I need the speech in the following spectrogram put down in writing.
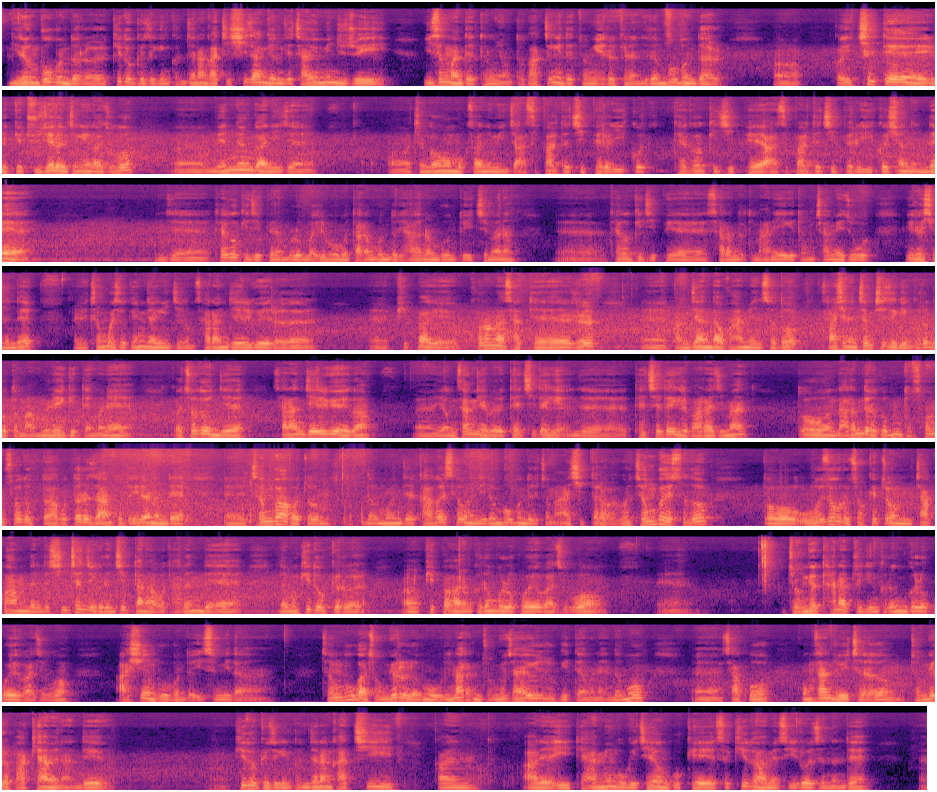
이런 부분들을 기독교적인 건전한 가치, 시장 경제, 자유민주주의, 이승만 대통령, 또 박정희 대통령이 일으키는 이런 부분들, 어, 거의 7대 이렇게 주제를 정해가지고, 어, 몇 년간 이제, 어, 정광훈 목사님이 이제 아스팔트 집회를 이끌, 태극기 집회, 아스팔트 집회를 이끄셨는데, 이제 태극기 집회는 물론 뭐 일부분 다른 분들이 하는 분도 있지만은 에, 태극기 집회 사람들도 많이 여기 동참해주고 이러시는데 에, 정부에서 굉장히 지금 사랑제일교회를 에, 핍박해요. 코로나 사태를 에, 방지한다고 하면서도 사실은 정치적인 그런 것도 맞물려 있기 때문에 그 저도 이제 사랑제일교회가 어, 영상 예배로 대치되기 이제 대체되길 바라지만 또 나름대로 그분도 손소독도 하고 떨어져 앉고도 이러는데 에, 정부하고 좀 너무 이제 각을 세우는 이런 부분들이 좀 아쉽더라고요. 그리고 정부에서도 또 우호적으로 좋게 좀 자꾸 하면 되는데 신천지 그런 집단하고 다른데 너무 기독교를 어, 핍박하는 그런 걸로 보여가지고 예, 종교 탄압적인 그런 걸로 보여가지고 아쉬운 부분도 있습니다. 정부가 종교를 너무 우리나라는 종교 자유주의이기 때문에 너무 에, 자꾸 공산주의처럼 종교를 박해하면 안 돼요. 어, 기독교적인 건전한 가치관 아래 이 대한민국이 재헌국회에서 기도하면서 이루어졌는데 에,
